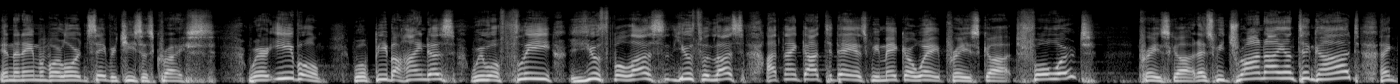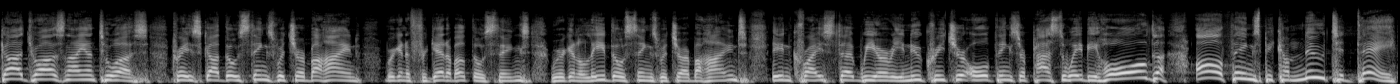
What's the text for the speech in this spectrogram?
In the name of our Lord and Savior Jesus Christ. Where evil will be behind us, we will flee youthful lust, youthful lust. I thank God today as we make our way, praise God, forward Praise God. As we draw nigh unto God and God draws nigh unto us, praise God, those things which are behind, we're going to forget about those things. We're going to leave those things which are behind. In Christ, that we are a new creature. Old things are passed away. Behold, all things become new today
